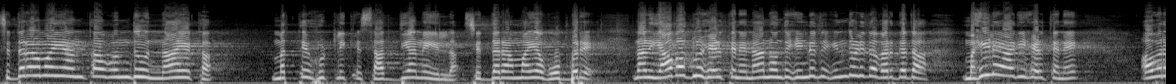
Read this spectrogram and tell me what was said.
ಸಿದ್ದರಾಮಯ್ಯ ಅಂತ ಒಂದು ನಾಯಕ ಮತ್ತೆ ಹುಟ್ಟಲಿಕ್ಕೆ ಸಾಧ್ಯನೇ ಇಲ್ಲ. ಸಿದ್ದರಾಮಯ್ಯ ಒಬ್ಬರೇ. ನಾನು ಯಾವಾಗಲೂ ಹೇಳ್ತೇನೆ, ನಾನೊಂದು ಹಿಂದುಳಿದ ಹಿಂದುಳಿದ ವರ್ಗದ ಮಹಿಳೆಯಾಗಿ ಹೇಳ್ತೇನೆ ಅವರ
